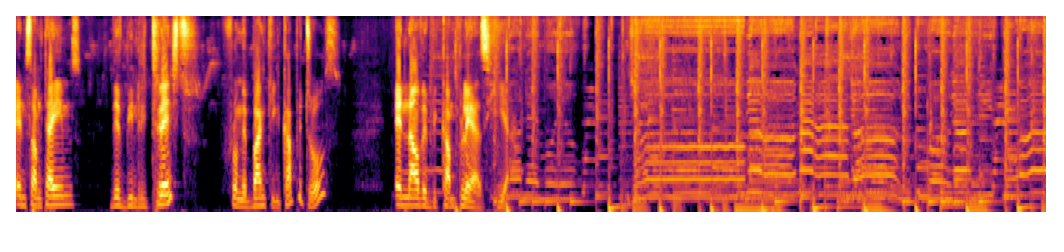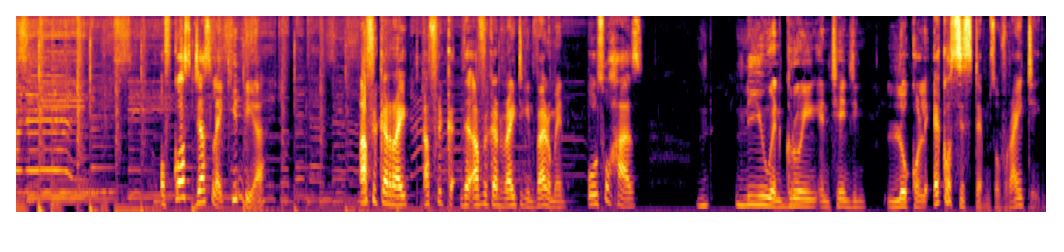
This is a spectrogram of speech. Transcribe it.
and sometimes they've been retrenched from the banking capitals, and now they become players here. Of course, just like India, Africa right Africa the African writing environment also has new and growing and changing local ecosystems of writing.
